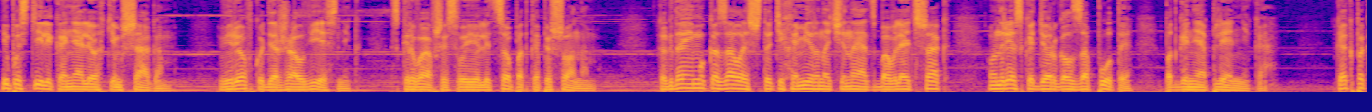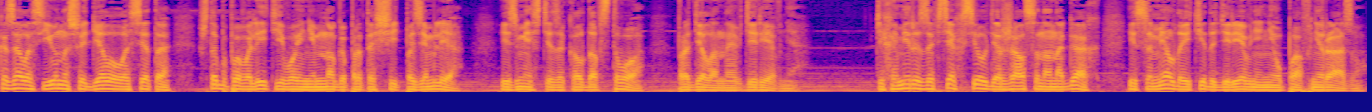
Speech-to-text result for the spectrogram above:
и пустили коня легким шагом. Веревку держал вестник, скрывавший свое лицо под капюшоном. Когда ему казалось, что Тихомир начинает сбавлять шаг, он резко дергал за путы, подгоняя пленника. Как показалось юноше, делалось это, чтобы повалить его и немного протащить по земле, из мести за колдовство, проделанное в деревне. Тихомир изо всех сил держался на ногах и сумел дойти до деревни, не упав ни разу.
